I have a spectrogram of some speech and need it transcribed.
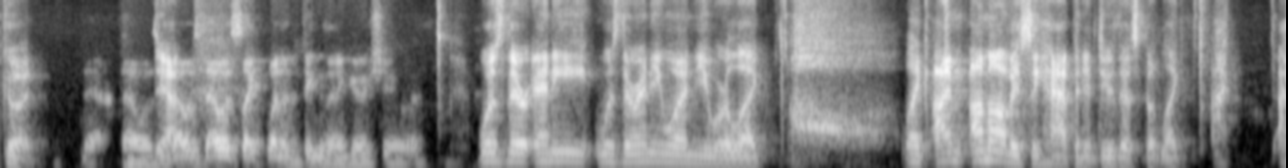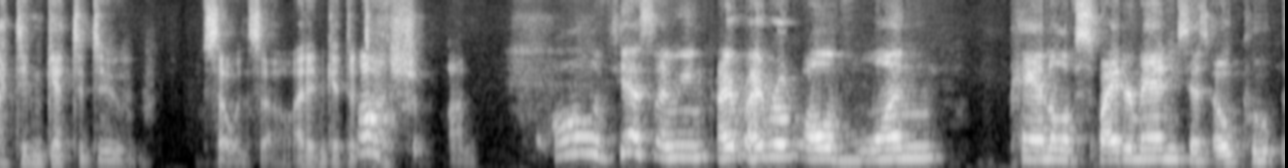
Good. Yeah, that was Yeah. that was that was like one of the things I negotiated with. Was there any? Was there anyone you were like, oh, like I'm I'm obviously happy to do this, but like I I didn't get to do so and so. I didn't get to Oh. touch on. All of yes, I mean I, I wrote all of one panel of Spider Man. He says, "Oh poop."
